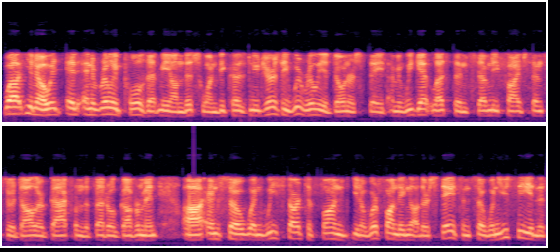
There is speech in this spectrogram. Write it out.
Well, you know, it, it, and it really pulls at me on this one because New Jersey, we're really a donor state. I mean, we get less than 75 cents to a dollar back from the federal government. Uh, and so when we start to fund, you know, we're funding other states. And so when you see in this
